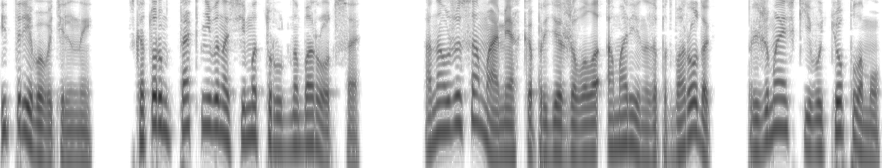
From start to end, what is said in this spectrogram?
и требовательный, с которым так невыносимо трудно бороться. Она уже сама мягко придерживала Амарина за подбородок, прижимаясь к его теплому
